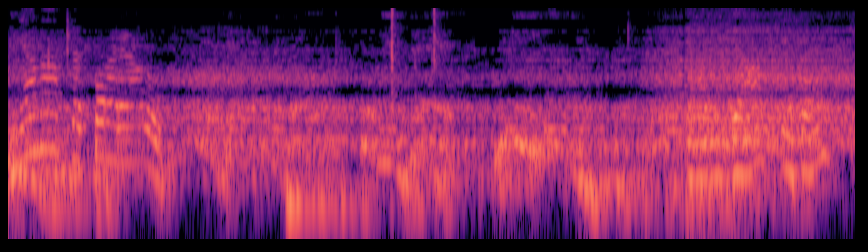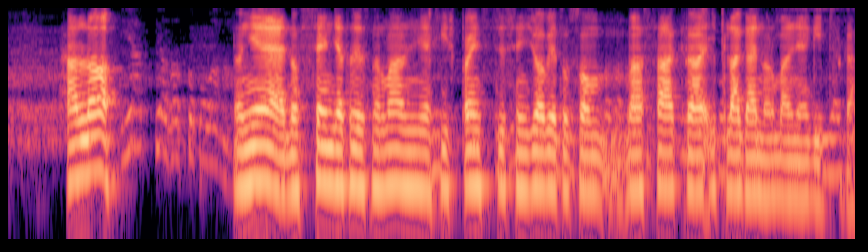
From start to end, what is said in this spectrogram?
Zmiana w zespole Realu. Kamavinga z piłką. Halo! No nie, no sędzia to jest normalnie, hiszpańscy sędziowie to są masakra i plaga normalnie egipska.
